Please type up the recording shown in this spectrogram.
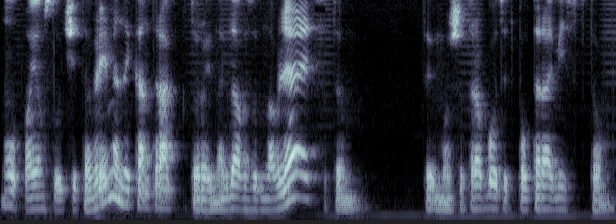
ну, в моем случае это временный контракт, который иногда возобновляется. Там, ты можешь отработать полтора месяца, потом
